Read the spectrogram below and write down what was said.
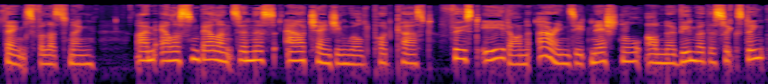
Thanks for listening. I'm Alison Ballance in this Our Changing World podcast, first aired on RNZ National on November the 16th,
